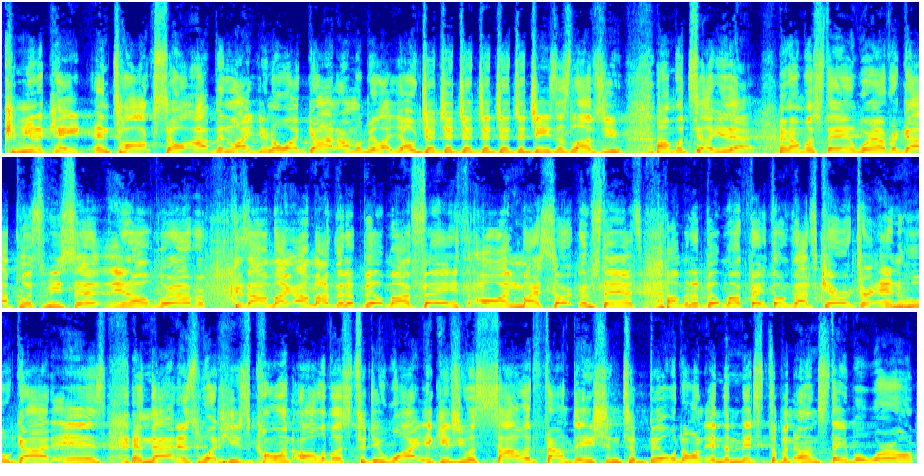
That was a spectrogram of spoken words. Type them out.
communicate and talk. So I've been like, you know what, God, I'm gonna be like, yo, Jesus loves you. I'm gonna tell you that. And I'm gonna stand wherever God puts me, you know, wherever. Because I'm like, I'm not gonna build my faith on my circumstance. I'm gonna build my faith on God's character and who God is. And that is what He's calling all of us to do. Why? It gives you a solid foundation to build on in the midst of an unstable world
